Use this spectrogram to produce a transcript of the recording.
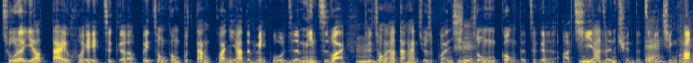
除了要带回这个被中共不当关押的美国人民之外，嗯，最重要当然就是关心中共的这个呃欺压人权的这个情况。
